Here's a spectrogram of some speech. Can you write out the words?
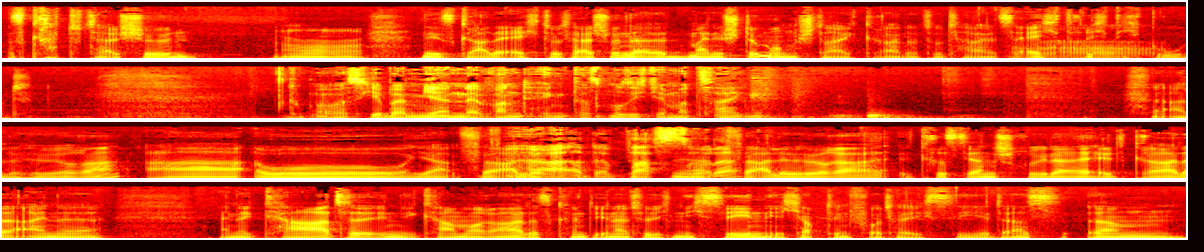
ist gerade total schön. Oh, nee, ist gerade echt total schön. Meine Stimmung steigt gerade total. Ist echt richtig gut. Guck mal, was hier bei mir an der Wand hängt. Das muss ich dir mal zeigen. Für alle Hörer. Ah, oh, ja, für alle. Ja, da passt's, ja, oder? Für alle Hörer. Christian Schröder hält gerade eine, eine Karte in die Kamera. Das könnt ihr natürlich nicht sehen. Ich habe den Vorteil, ich sehe das. Ähm,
